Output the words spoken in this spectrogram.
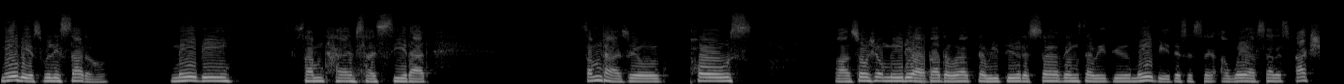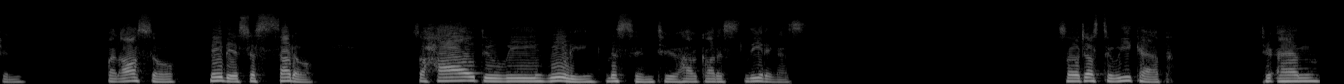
Maybe it's really subtle. Maybe sometimes I see that sometimes we'll post on social media about the work that we do, the servings that we do. Maybe this is a, a way of satisfaction, but also maybe it's just subtle. So, how do we really listen to how God is leading us? So, just to recap, to end,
